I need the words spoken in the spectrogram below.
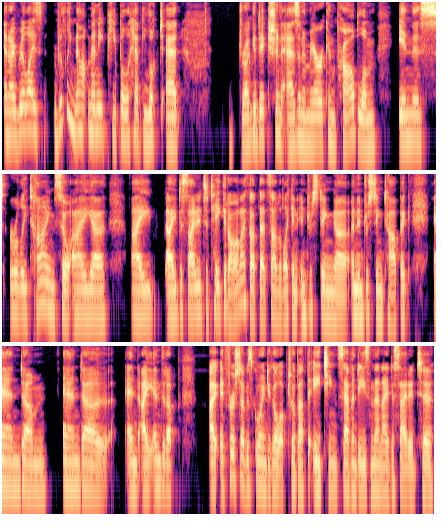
And I realized really not many people had looked at drug addiction as an American problem in this early time. So I uh, I I decided to take it on. I thought that sounded like an interesting uh, an interesting topic, and um, and uh, and I ended up. I, at first, I was going to go up to about the 1870s, and then I decided to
